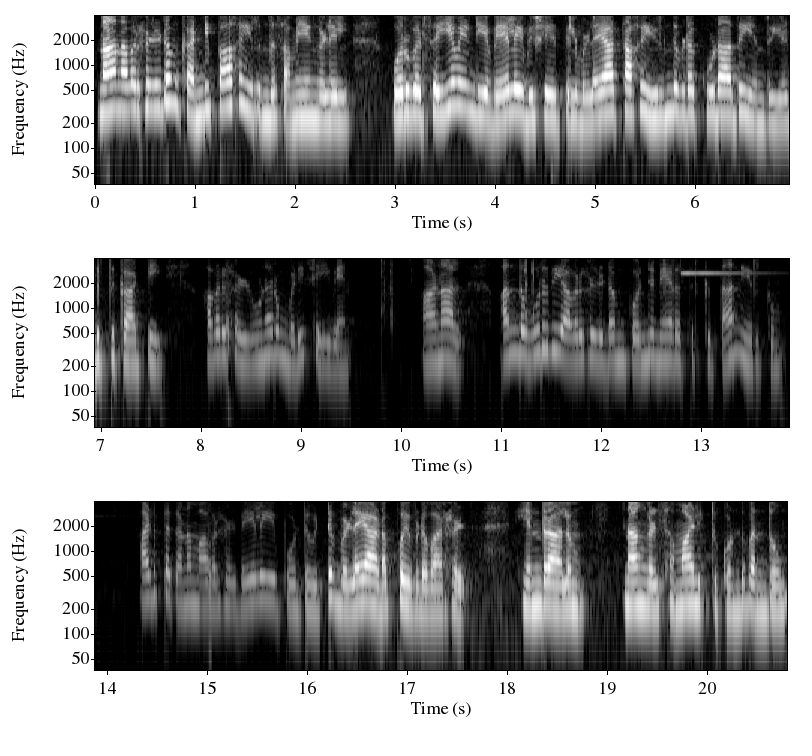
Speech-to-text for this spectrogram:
நான் அவர்களிடம் கண்டிப்பாக இருந்த சமயங்களில் ஒருவர் செய்ய வேண்டிய வேலை விஷயத்தில் விளையாட்டாக இருந்துவிடக்கூடாது என்று எடுத்துக்காட்டி அவர்கள் உணரும்படி செய்வேன். ஆனால் அந்த உறுதி அவர்களிடம் கொஞ்ச நேரத்திற்குத்தான் இருக்கும். அடுத்த கணம் அவர்கள் வேலையை போட்டுவிட்டு விளையாடப் போய்விடுவார்கள். என்றாலும் நாங்கள் சமாளித்து கொண்டு வந்தோம்.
